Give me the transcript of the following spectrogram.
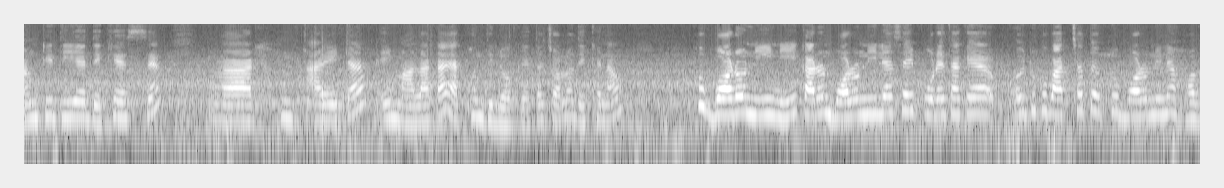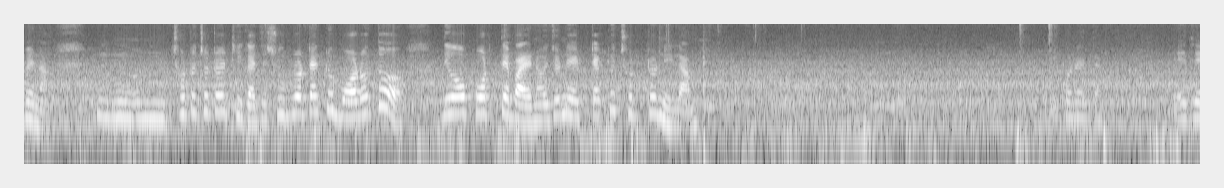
আংটি দিয়ে দেখে এসছে। আর আর এইটা, এই মালাটা এখন দিল ওকে। তো চলো দেখে নাও। খুব বড় নিই নি, কারণ বড় নিলে সেই পড়ে থাকে, ওইটুকু বাচ্চা তো একটু বড় নিলে হবে না। ছোট ছোট ঠিক আছে। শুভ্রটা একটু বড় তো, দিয়ে ও পড়তে পারে না, ওই জন্য এটা একটু ছোট্ট নিলাম কী করে দেখ। এই যে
